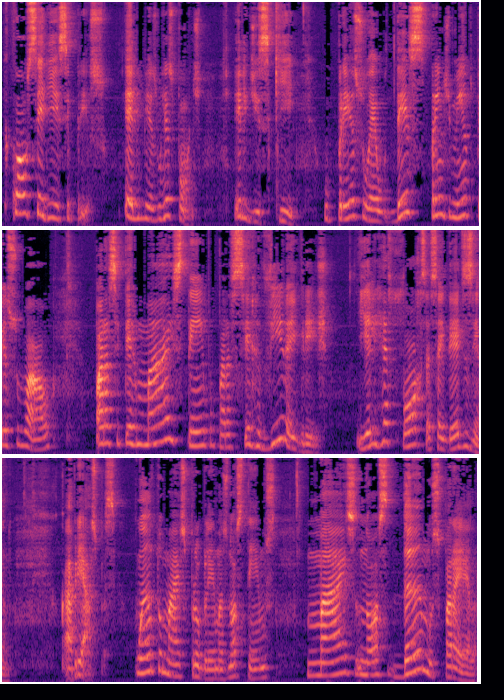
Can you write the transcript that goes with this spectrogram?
E qual seria esse preço? Ele mesmo responde: Ele diz que o preço é o desprendimento pessoal para se ter mais tempo para servir a igreja. E ele reforça essa ideia dizendo, abre aspas, quanto mais problemas nós temos, mais nós damos para ela.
